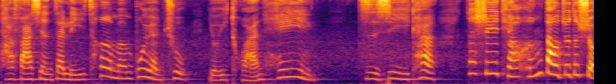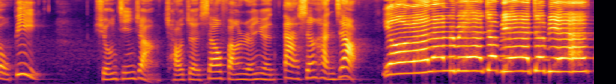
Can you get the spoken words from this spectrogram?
他发现，在离侧门不远处有一团黑影。仔细一看，那是一条横倒着的手臂。熊警长朝着消防人员大声喊叫：“有人在这边！这边！这边！”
